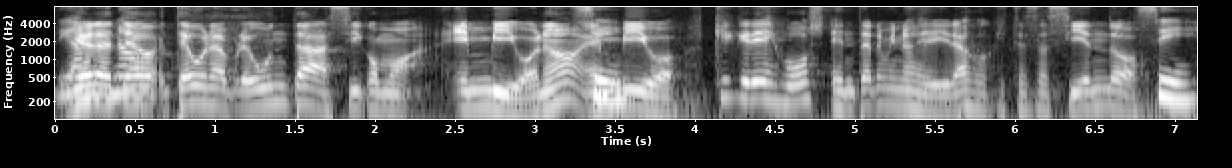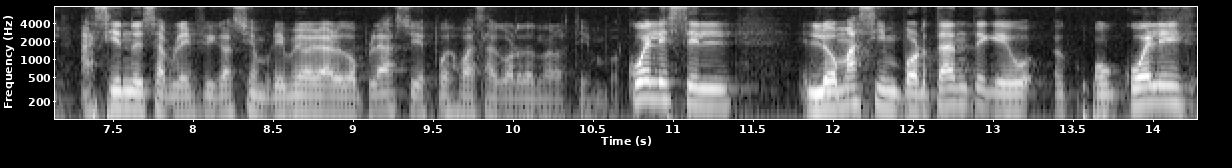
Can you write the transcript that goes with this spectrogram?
y ahora te, hago, te hago una pregunta así como en vivo, ¿no? Sí. En vivo. ¿Qué crees vos en términos de liderazgo que estás haciendo? Sí. Haciendo esa planificación primero a largo plazo y después vas acortando los tiempos. ¿Cuál es el lo más importante que o cuál es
